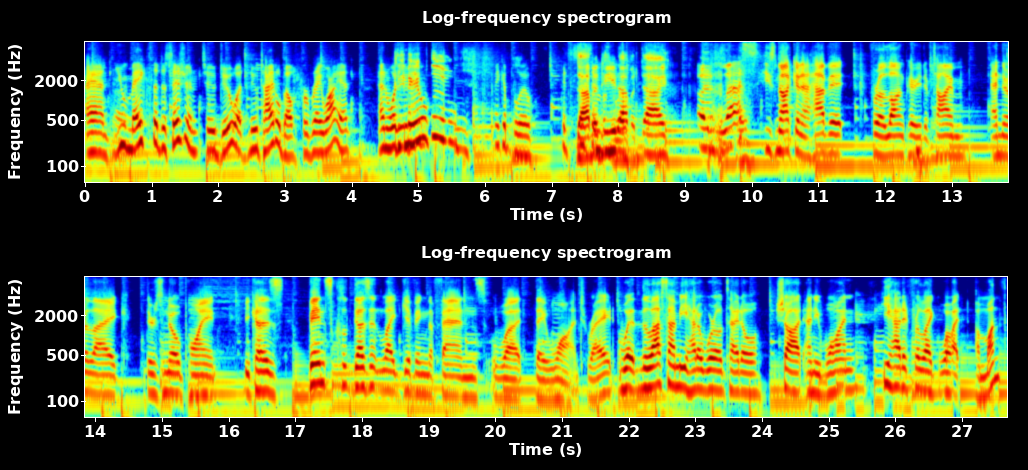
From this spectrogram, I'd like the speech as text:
and you make the decision to do a new title belt for Bray Wyatt. And what do you Make do? it blue. Make it blue. It's Dabba dee dabba die. Unless he's not to have it for a long period of time, and they're like, there's no point because Vince doesn't like giving the fans what they want, right? What, the last time he had a world title shot and he won, he had it for like what, a month?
